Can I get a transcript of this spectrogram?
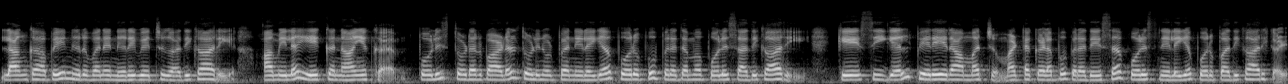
லங்காபே நிறுவன நிறைவேற்று அதிகாரி அமில ஏக்கநாயக்க. போலீஸ் தொடர்பாடல் தொழில்நுட்ப நிலைய பொறுப்பு பிரதம போலீஸ் அதிகாரி கே சி எல் பெரேரா மற்றும் மட்டக்களப்பு பிரதேச போலீஸ் நிலைய பொறுப்பு அதிகாரிகள்.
